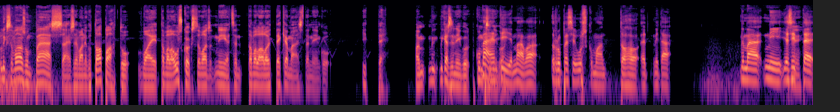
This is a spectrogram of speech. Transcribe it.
oliko se vaan sun päässä ja se vaan niinku tapahtui, vai tavallaan uskoiko se vaan niin, että sen tavallaan aloit tekemään sitä niinku itse? Vai mi- mikä se niinku, kumpi Mä se en niinku tiedä, mä vaan rupesin uskomaan toho, että mitä... Mä, niin, ja Niin. sitten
